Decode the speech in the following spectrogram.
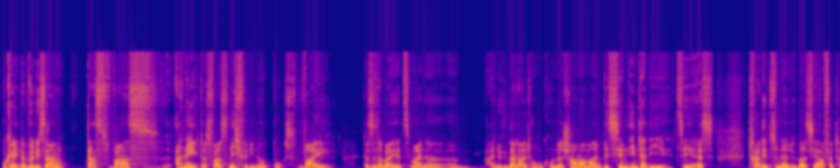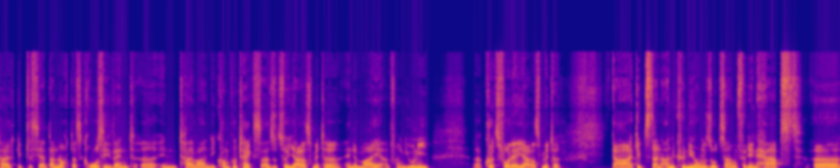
Okay, dann würde ich sagen, das war's. Ach nee, das war es nicht für die Notebooks, weil das ist aber jetzt meine ähm, eine Überleitung im Grunde. Schauen wir mal ein bisschen hinter die CES. Traditionell übers Jahr verteilt gibt es ja dann noch das große Event äh, in Taiwan, die Computex, also zur Jahresmitte, Ende Mai, Anfang Juni, äh, kurz vor der Jahresmitte. Da gibt's dann Ankündigungen sozusagen für den Herbst. Äh,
